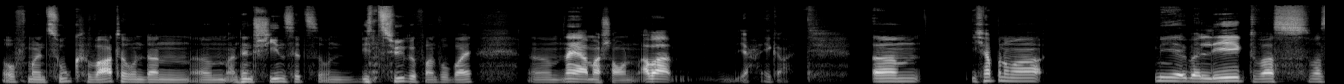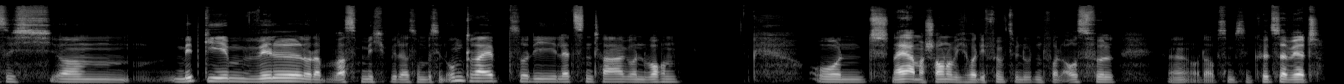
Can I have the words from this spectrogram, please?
auf meinen Zug warte und dann ähm, an den Schienen sitze und die Züge fahren vorbei. Ähm, naja, mal schauen. Aber ja, egal. Ähm, ich habe nochmal mir überlegt, was, was ich ähm, mitgeben will oder was mich wieder so ein bisschen umtreibt, so die letzten Tage und Wochen. Und naja, mal schauen, ob ich heute die 15 Minuten voll ausfülle äh, oder ob es ein bisschen kürzer wird.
